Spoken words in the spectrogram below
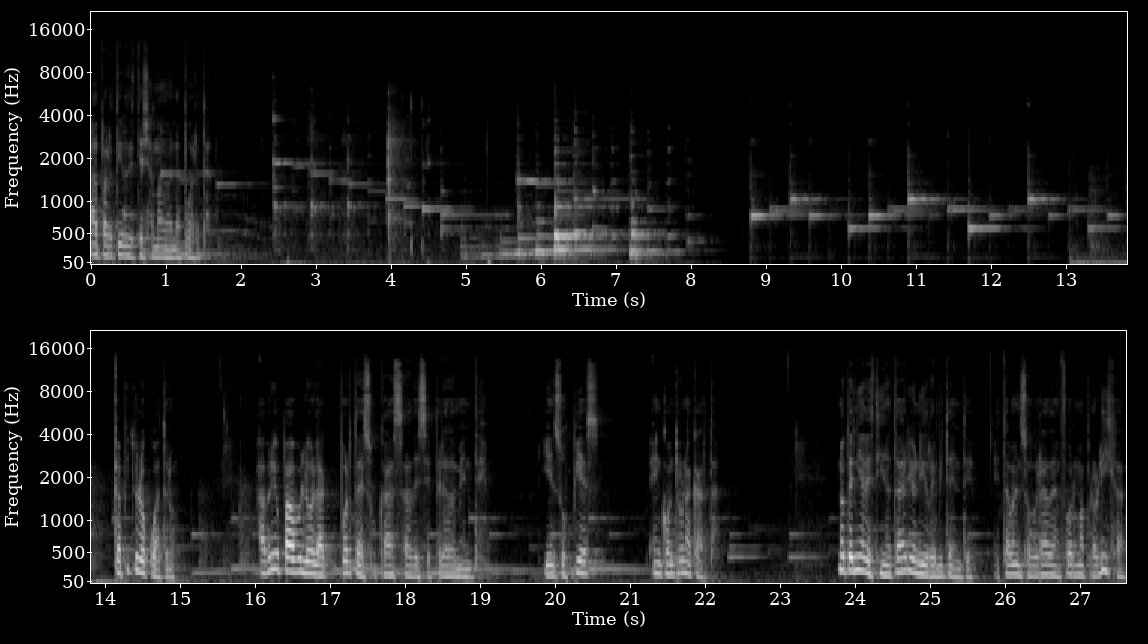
a partir de este llamado en la puerta. Capítulo 4 Abrió Pablo la puerta de su casa desesperadamente y en sus pies encontró una carta. No tenía destinatario ni remitente, estaba ensobrada en forma prolija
